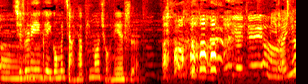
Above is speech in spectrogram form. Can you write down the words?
嗯，其实绿茵可以跟我们讲一下乒乓球那件事。也这样，你们又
